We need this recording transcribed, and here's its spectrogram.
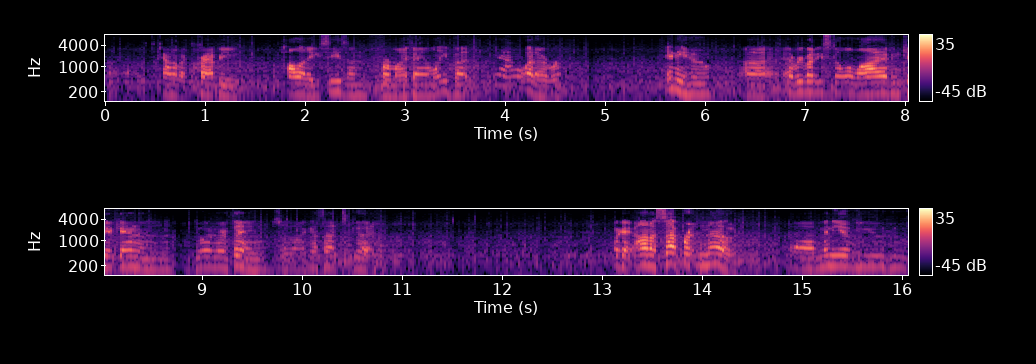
Uh, it's kind of a crappy holiday season for my family, but yeah, whatever. Anywho, uh, everybody's still alive and kicking and doing their thing, so I guess that's good. Okay, on a separate note, uh, many of you who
